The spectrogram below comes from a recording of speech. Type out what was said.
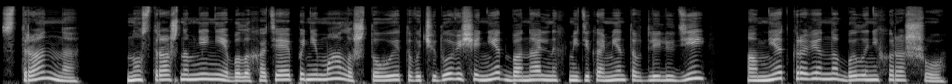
Странно, но страшно мне не было, хотя я понимала, что у этого чудовища нет банальных медикаментов для людей, а мне откровенно было нехорошо.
